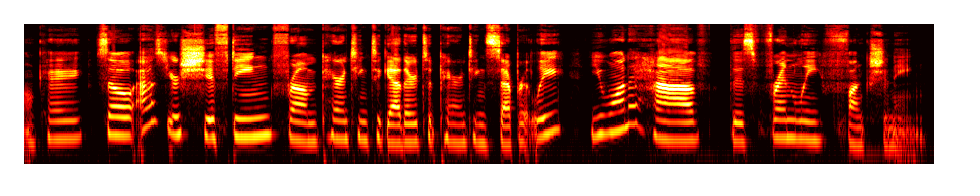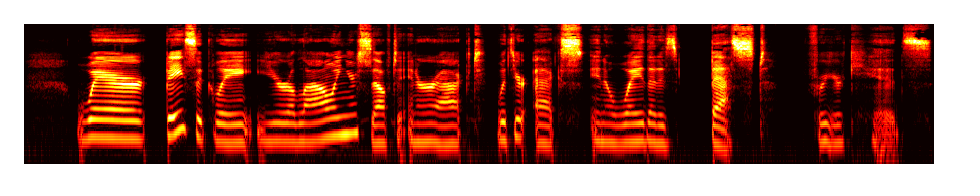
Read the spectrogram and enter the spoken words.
Okay. So as you're shifting from parenting together to parenting separately, you want to have this friendly functioning where basically you're allowing yourself to interact with your ex in a way that is best for your kids,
